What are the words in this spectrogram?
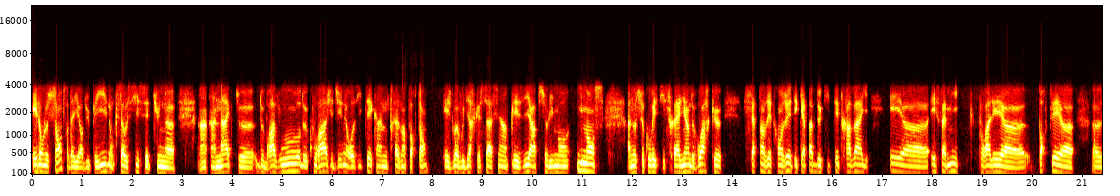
et dans le centre d'ailleurs du pays. Donc ça aussi c'est une euh, un, un, acte de bravoure, de courage et de générosité quand même très important. Et je dois vous dire que ça a fait un plaisir absolument immense à nos secouristes israéliens de voir que certains étrangers étaient capables de quitter travail et, euh, et famille pour aller euh, porter euh,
